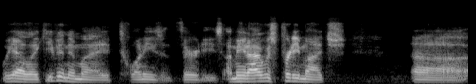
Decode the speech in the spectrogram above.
Well, yeah, like even in my 20s and 30s. I mean, I was pretty much uh,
